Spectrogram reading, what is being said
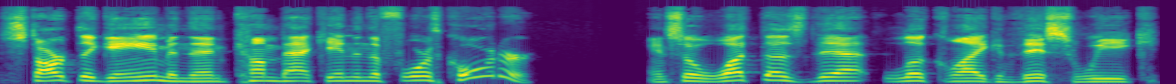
start the game and then come back in in the fourth quarter. And so what does that look like this week?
